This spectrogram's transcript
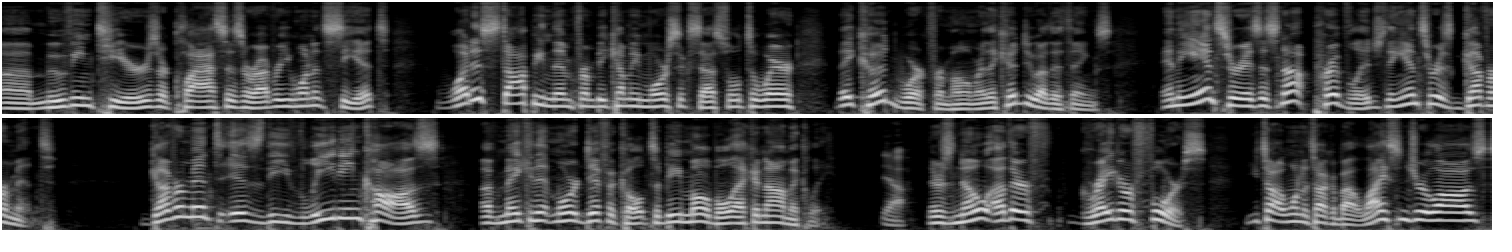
uh, moving tiers or classes or however you want to see it? What is stopping them from becoming more successful to where they could work from home or they could do other things? And the answer is it's not privilege. The answer is government. Government is the leading cause of making it more difficult to be mobile economically. Yeah. There's no other f- greater force. You talk, want to talk about licensure laws,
